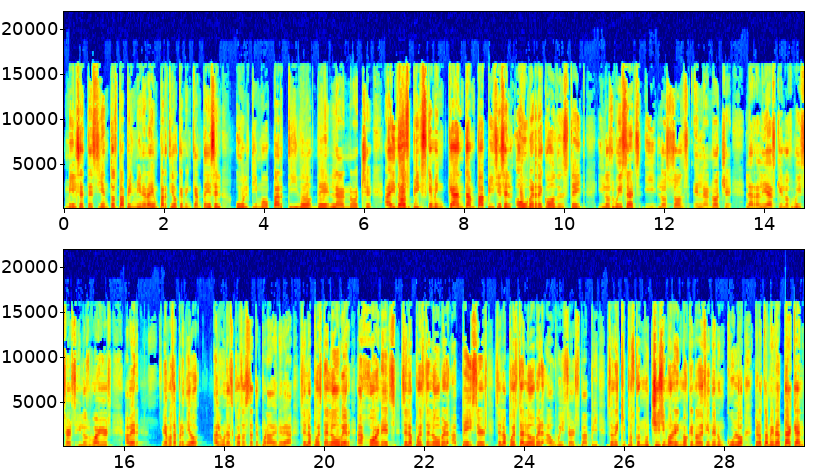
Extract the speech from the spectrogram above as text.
1700, papis. Miren, hay un partido que me encanta y es el último partido de la noche. Hay dos picks que me encantan, papis, y es el over de Golden State y los Wizards y los Suns en la noche. La realidad es que los Wizards y los Warriors, a ver, hemos aprendido algunas cosas esta temporada de NBA. Se le apuesta el over a Hornets, se le apuesta el over a Pacers, se le apuesta el over a Wizards, papi. Son equipos con muchísimo ritmo que no defienden un culo, pero también atacan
